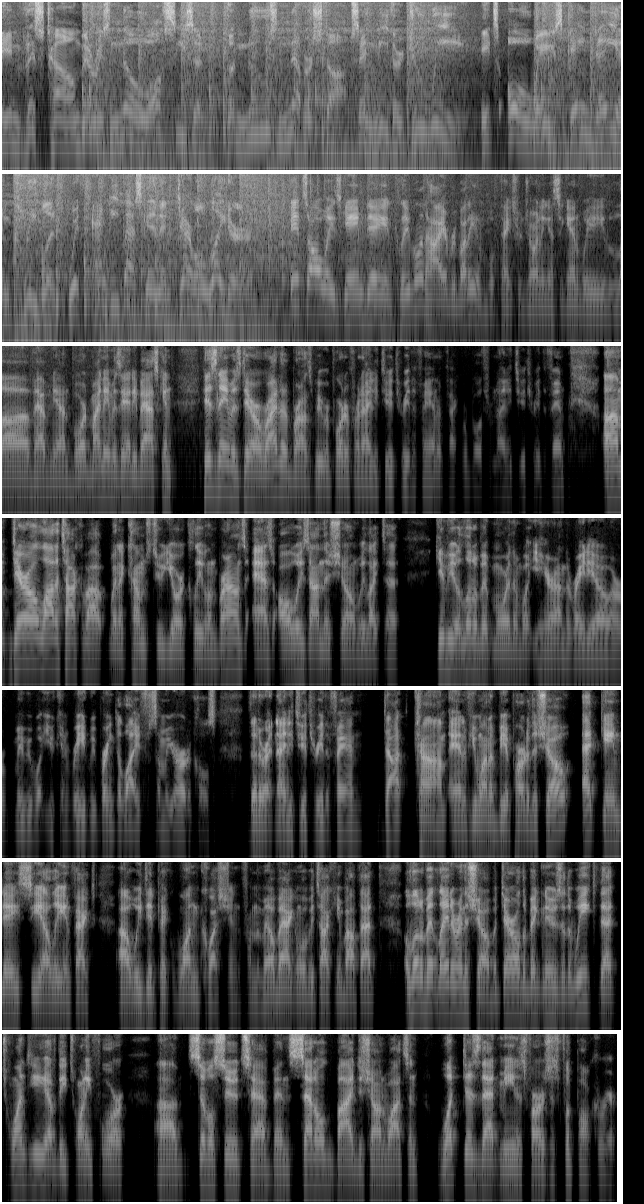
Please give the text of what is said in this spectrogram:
In this town, there is no off season. The news never stops, and neither do we. It's always game day in Cleveland with Andy Baskin and Daryl Ruiter. It's always game day in Cleveland. Hi, everybody, and well, thanks for joining us again. We love having you on board. My name is Andy Baskin. His name is Daryl Ruiter, the Browns beat reporter for 92.3 The Fan. In fact, we're both from 92.3 The Fan. Um, Daryl, a lot to talk about when it comes to your Cleveland Browns. As always on this show, and we like to give you a little bit more than what you hear on the radio or maybe what you can read. We bring to life some of your articles that are at 923thefan.com. And if you want to be a part of the show at Game Day CLE, in fact, uh, we did pick one question from the mailbag, and we'll be talking about that a little bit later in the show. But Daryl, the big news of the week that 20 of the 24 uh, civil suits have been settled by Deshaun Watson. What does that mean as far as his football career?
